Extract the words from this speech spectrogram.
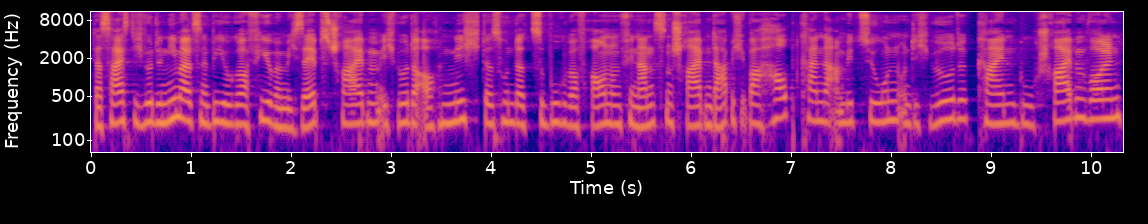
Das heißt, ich würde niemals eine Biografie über mich selbst schreiben. Ich würde auch nicht das hundertste Buch über Frauen und Finanzen schreiben. Da habe ich überhaupt keine Ambitionen und ich würde kein Buch schreiben wollen.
